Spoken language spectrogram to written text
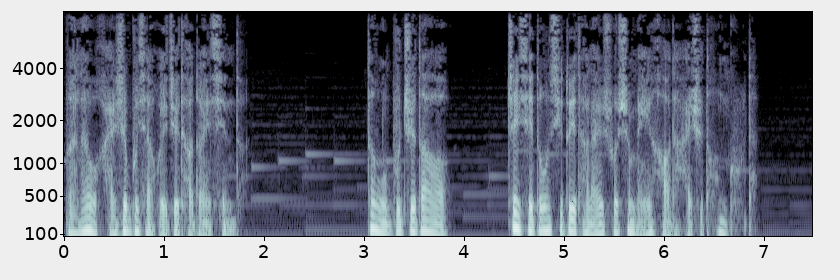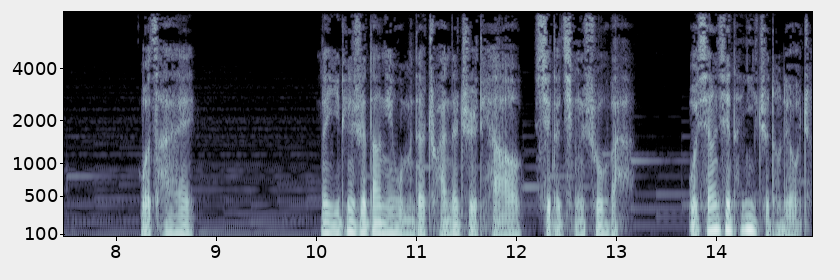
本来我还是不想回这条短信的，但我不知道这些东西对他来说是美好的还是痛苦的。我猜，那一定是当年我们的传的纸条写的情书吧。我相信他一直都留着。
